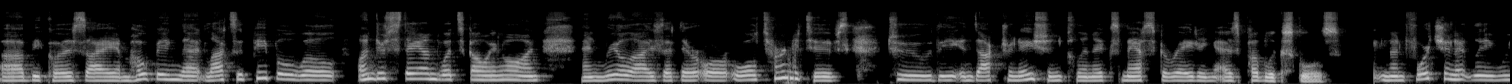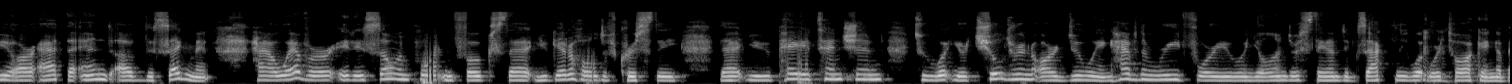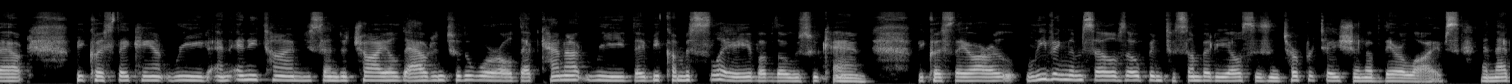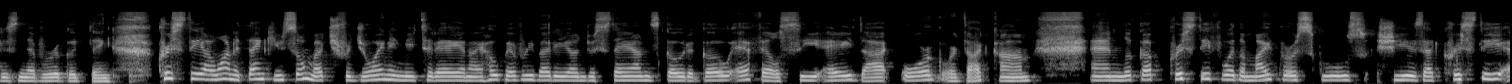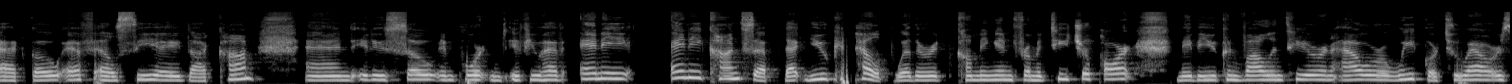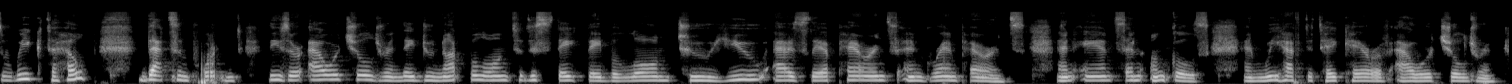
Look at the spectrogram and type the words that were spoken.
Uh, because i am hoping that lots of people will understand what's going on and realize that there are alternatives to the indoctrination clinics masquerading as public schools and unfortunately, we are at the end of the segment. However, it is so important, folks, that you get a hold of Christy, that you pay attention to what your children are doing. Have them read for you, and you'll understand exactly what we're mm-hmm. talking about because they can't read. And anytime you send a child out into the world that cannot read, they become a slave of those who can because they are leaving themselves open to somebody else's interpretation of their lives. And that is never a good thing. Christy, I want to thank you so much for joining me today. And I hope everybody understands. Go to goflca.org or .com and look up Christy for the micro schools. She is at Christy at goflca.com. And it is so important. If you have any any concept that you can help, whether it's coming in from a teacher part, maybe you can volunteer an hour a week or two hours a week to help. That's important. These are our children. They do not belong to the state, they belong to you as their parents and grandparents and aunts and uncles. And we have to take care of our children.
